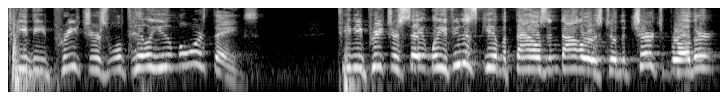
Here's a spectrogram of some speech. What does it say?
TV preachers will tell you more things. TV preachers say, well, if you just give $1,000 to the church, brother,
